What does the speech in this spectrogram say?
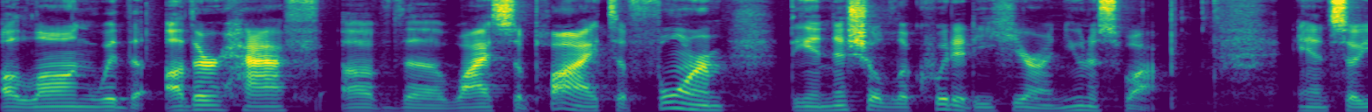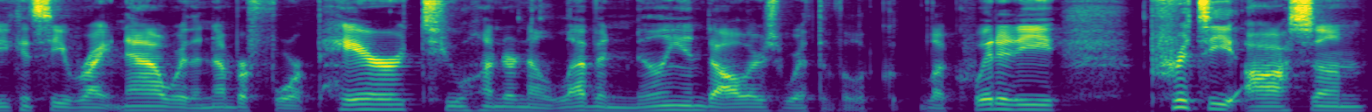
along with the other half of the Wise supply to form the initial liquidity here on Uniswap. And so you can see right now we're the number four pair, $211 million worth of liquidity. Pretty awesome.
